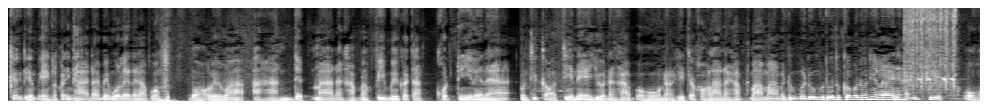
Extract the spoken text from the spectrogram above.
เครื่องดื่มเองเราก็ยังถ่ายได้ไม่หมดเลยนะครับ ผมบอกเลยว่าอาหารเด็ดมากนะครับฝีมือก็จากคนนี้เลยนะฮะคนที่กอดจีเน่อยู่นะครับโอ้โหนั่นคือเจ้าของร้านนะครับ มามามาดูมาดูมาดูทุกคนมาดูนี่เลยนะฮะคือโอ้โห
